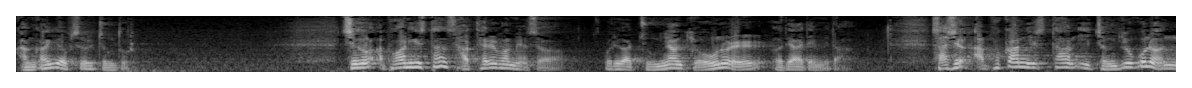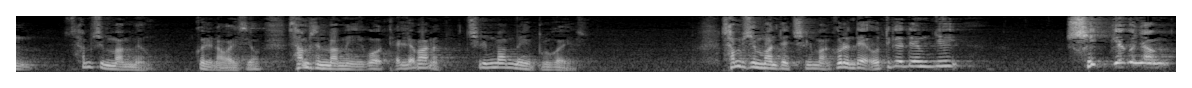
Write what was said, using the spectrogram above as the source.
감각이 없을 정도로. 지금 아프가니스탄 사태를 보면서 우리가 중요한 교훈을 얻어야 됩니다. 사실 아프가니스탄 이 정규군은 30만 명, 그래 나와 있어요. 30만 명이고 텔레반은 7만 명이 불과했어요. 30만 대 7만. 그런데 어떻게 되는지 쉽게 그냥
